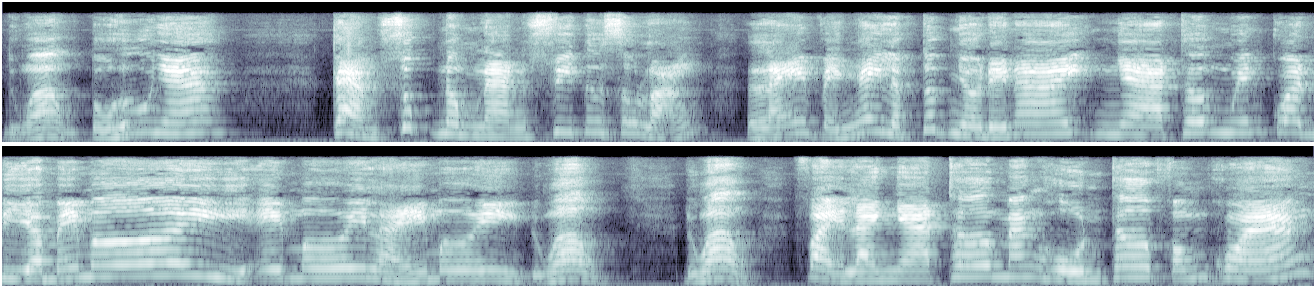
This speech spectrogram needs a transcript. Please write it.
Đúng không? Tố hữu nhá. Cảm xúc nồng nàn, suy tư sâu lắng, là em phải ngay lập tức nhớ đến ai? Nhà thơ nguyễn qua Điểm, em ơi. Em ơi là em ơi. Đúng không? Đúng không? Phải là nhà thơ mang hồn thơ phóng khoáng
